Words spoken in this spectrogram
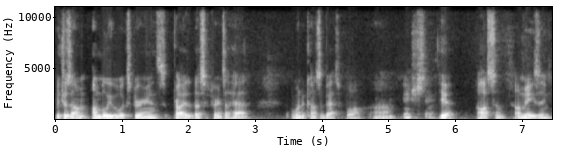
which was an unbelievable experience. Probably the best experience I had when it comes to basketball. Um, interesting. Yeah, awesome, amazing,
